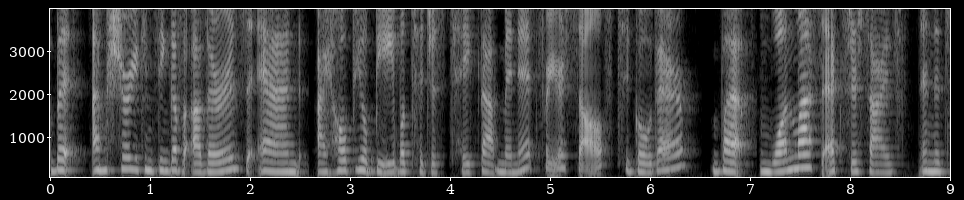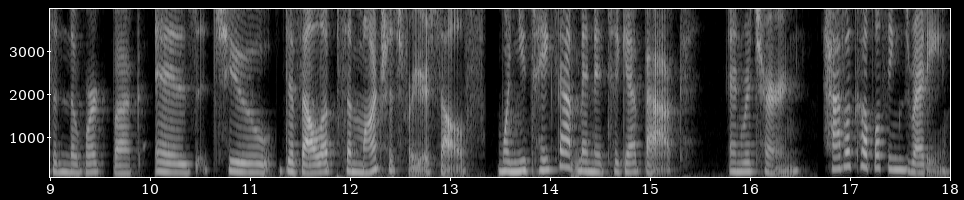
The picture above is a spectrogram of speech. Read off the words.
But I'm sure you can think of others, and I hope you'll be able to just take that minute for yourself to go there. But one last exercise, and it's in the workbook, is to develop some mantras for yourself. When you take that minute to get back and return, have a couple things ready.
